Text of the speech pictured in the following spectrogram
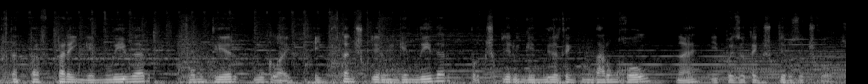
Portanto, para, para in-game leader, vou meter o Glaive. É importante escolher um in-game leader, porque escolher um in-game leader tem que me dar um rolo, não é? E depois eu tenho que escolher os outros rolos.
